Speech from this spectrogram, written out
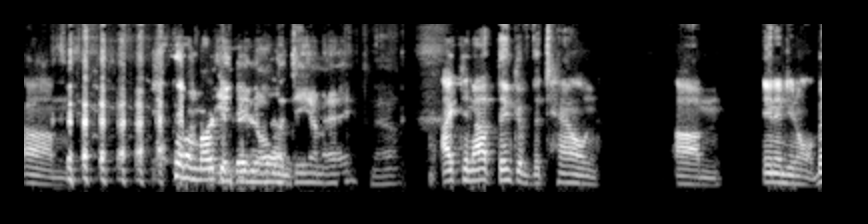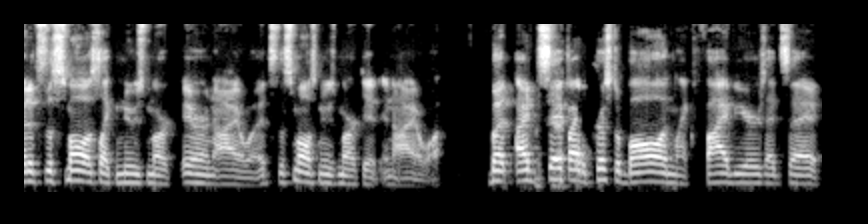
Um, in a market bigger Indianola than, DMA. No. I cannot think of the town um, in Indianola, but it's the smallest like news market here in Iowa. It's the smallest news market in Iowa. But I'd say if I had a crystal ball in like five years, I'd say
